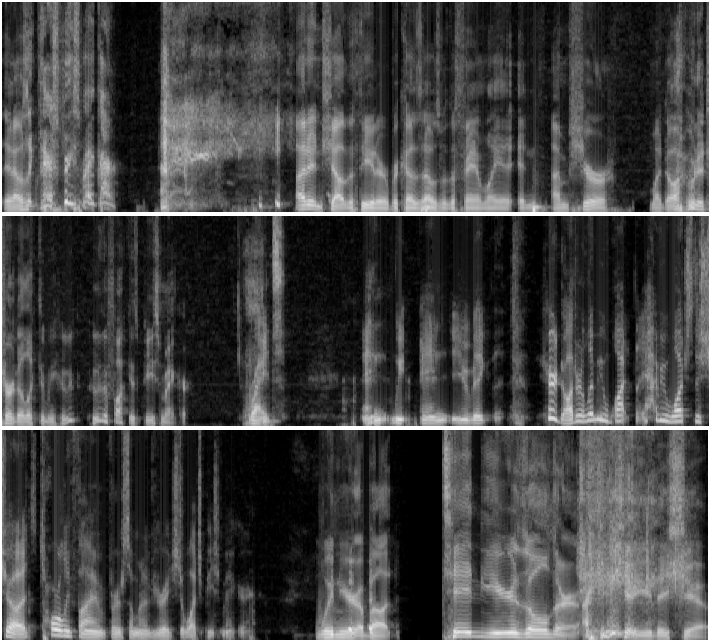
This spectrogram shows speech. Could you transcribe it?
Yeah. And I was like, "There's Peacemaker." I didn't shout in the theater because I was with the family, and I'm sure my daughter would have turned to look at me. Who who the fuck is Peacemaker? Right. And we and you like, here, daughter, let me watch. Have you watch the show? It's totally fine for someone of your age to watch Peacemaker. When you're about ten years older, I can show you this show.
